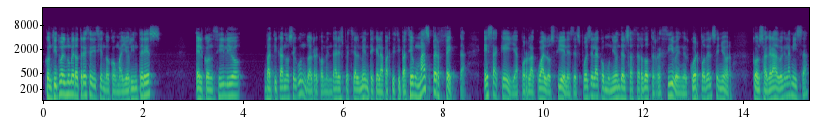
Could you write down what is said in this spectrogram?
Continúa el número 13 diciendo con mayor interés, el concilio Vaticano II, al recomendar especialmente que la participación más perfecta es aquella por la cual los fieles después de la comunión del sacerdote reciben el cuerpo del Señor consagrado en la misa,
